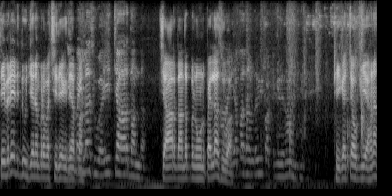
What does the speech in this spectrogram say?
ਤੇ ਵੀਰੇ ਦੂਜੇ ਨੰਬਰ ਵੱਛੀ ਦੇਖਦੇ ਆਪਾਂ। ਪਹਿਲਾ ਸੂਆ ਜੀ ਚਾਰ ਦੰਦ। ਚਾਰ ਦੰਦ ਪਲੂਣ ਪਹਿਲਾ ਸੂਆ। ਆਪਾਂ ਦੰਦ ਵੀ ਪੱਟ ਕੇ ਦਿਖਾਉਂਦੇ ਠੀਕ ਹੈ ਚੌਕੀ ਹੈ ਹਨਾ?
